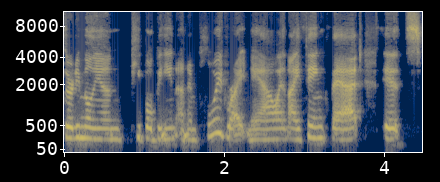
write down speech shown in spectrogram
30 million people being unemployed right now. And I think that it's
